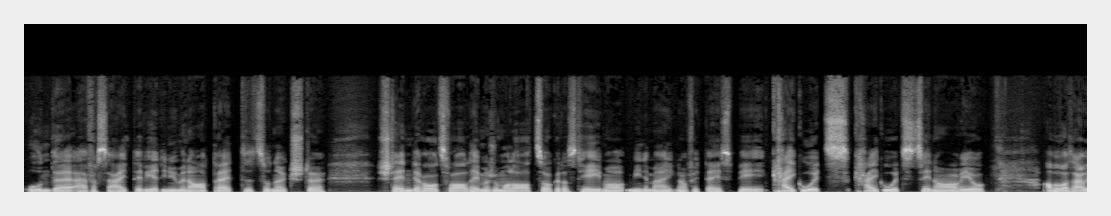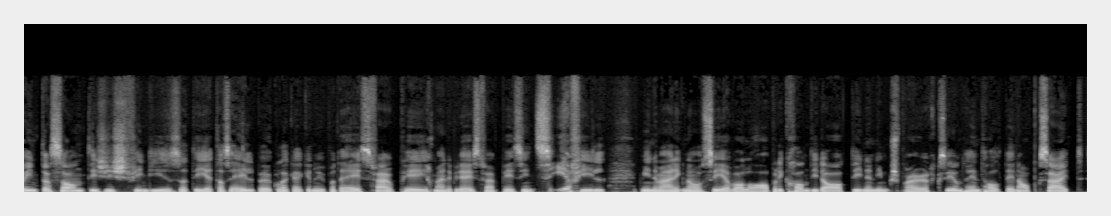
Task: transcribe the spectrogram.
und äh, einfach sagt, er werde nicht mehr antreten zur nächsten Ständeratswahl. Haben wir schon mal angezogen, das Thema. Meiner Meinung nach für die SP kein gutes, kein gutes Szenario. Aber was auch interessant ist, ist, finde ich, also die, das Ellbögeln gegenüber der SVP. Ich meine, bei der SVP sind sehr viele, meiner Meinung nach, sehr valable Kandidatinnen im Gespräch gewesen und haben halt dann abgesagt.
